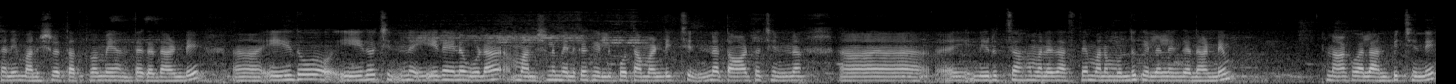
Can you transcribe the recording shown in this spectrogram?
కానీ మనుషుల తత్వమే అంత కదా అండి. ఏదో ఏదో చిన్న ఏదైనా కూడా మనుషుల వెనుకకి వెళ్ళిపోతామండి. చిన్న థాట్ చిన్న నిరుత్సాహం అనేది వస్తే మనం ముందుకు వెళ్ళలేం కదా అండి. నాకు అలా అనిపించింది.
